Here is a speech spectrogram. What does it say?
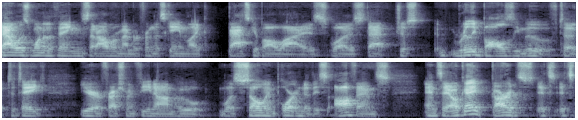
that was one of the things that I'll remember from this game. Like basketball wise was that just really ballsy move to to take your freshman phenom who was so important to this offense and say, okay, guards, it's it's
